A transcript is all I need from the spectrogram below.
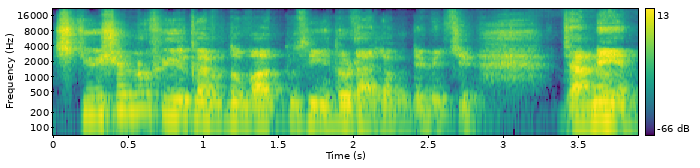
ਸਿਚੁਏਸ਼ਨ ਨੂੰ ਫੀਲ ਕਰਨ ਤੋਂ ਬਾਅਦ ਤੁਸੀਂ ਜਦੋਂ ਡਾਇਲੌਗ ਦੇ ਵਿੱਚ ਜਾਣੇ ਆ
